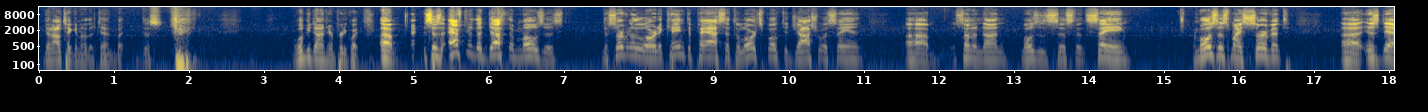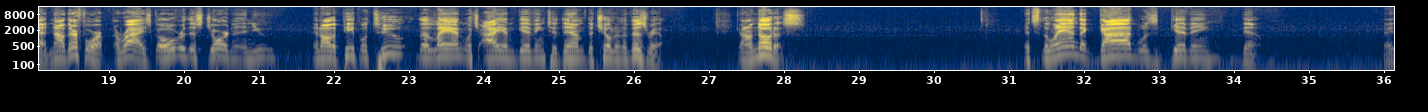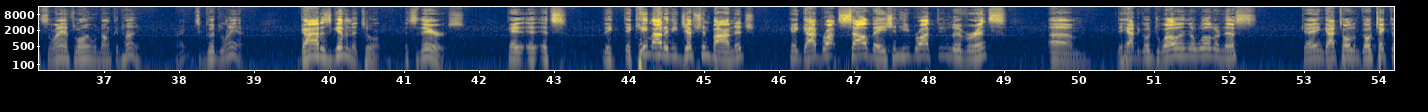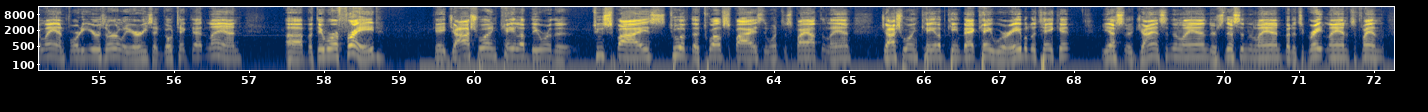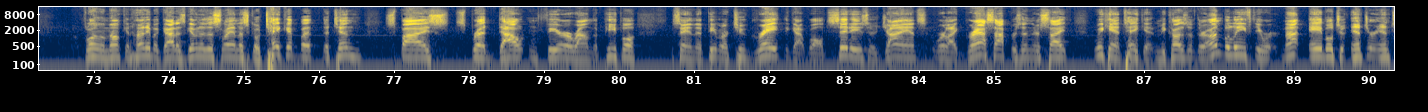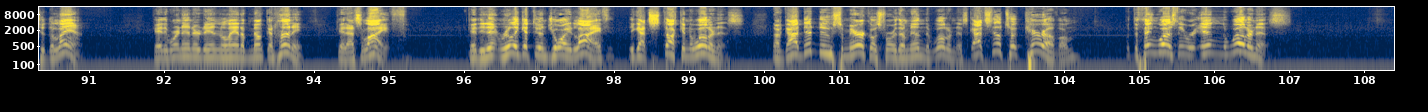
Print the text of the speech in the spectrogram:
then I'll take another ten. But this, we'll be done here pretty quick. Um, it says after the death of Moses, the servant of the Lord, it came to pass that the Lord spoke to Joshua, saying, um, "Son of Nun, Moses' assistant, saying, Moses, my servant." Uh, is dead. Now, therefore, arise, go over this Jordan, and you and all the people to the land which I am giving to them, the children of Israel. Now, notice, it's the land that God was giving them. Okay, it's the land flowing with milk and honey. Right? It's a good land. God has given it to them. It's theirs. Okay, it's they, they came out of Egyptian bondage. Okay, God brought salvation. He brought deliverance. Um, they had to go dwell in the wilderness. Okay, and God told them, go take the land 40 years earlier. He said, go take that land. Uh, but they were afraid. Okay, Joshua and Caleb, they were the two spies, two of the 12 spies that went to spy out the land. Joshua and Caleb came back. Hey, we were able to take it. Yes, there are giants in the land. There's this in the land, but it's a great land. It's a land flowing with milk and honey. But God has given us this land. Let's go take it. But the ten spies spread doubt and fear around the people, saying that people are too great. They got walled cities. They're giants. We're like grasshoppers in their sight. We can't take it. And because of their unbelief, they were not able to enter into the land. Okay, they weren't entered in the land of milk and honey. Okay, that's life. Okay, they didn't really get to enjoy life. They got stuck in the wilderness. Now, God did do some miracles for them in the wilderness. God still took care of them, but the thing was, they were in the wilderness.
